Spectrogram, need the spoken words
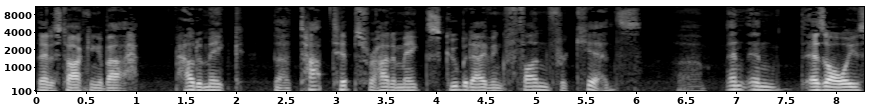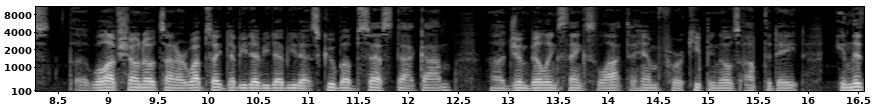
that is talking about how to make the top tips for how to make scuba diving fun for kids. Uh, and, and as always, uh, we'll have show notes on our website, www.scubaobsessed.com. Uh, Jim Billings, thanks a lot to him for keeping those up to date. In this,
